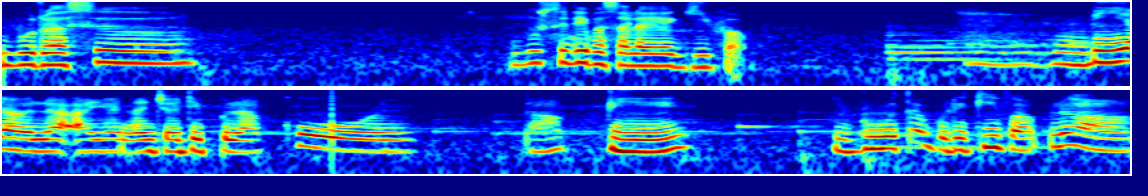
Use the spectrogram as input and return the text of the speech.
Ibu rasa... Ibu sedih pasal ayah give up. Hmm, biarlah ayah nak jadi pelakon. Tapi, ibu tak boleh give up lah.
